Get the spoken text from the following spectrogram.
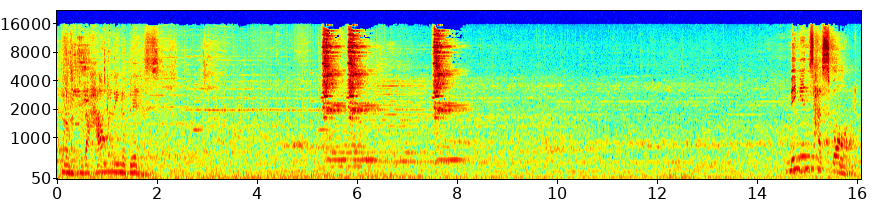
Welcome to the Howling Abyss. Minions have spawned.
